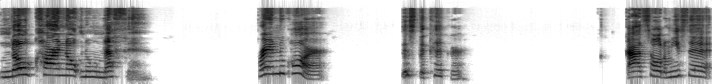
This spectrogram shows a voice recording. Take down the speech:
no car note, no nothing. Brand new car. This the kicker. God told him, He said,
